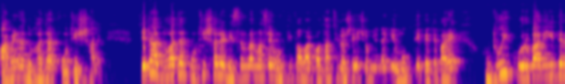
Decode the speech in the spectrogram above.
পাবে না দু হাজার পঁচিশ সালে। যেটা দু হাজার পঁচিশ সালে ডিসেম্বর মাসে মুক্তি পাওয়ার কথা ছিল, সেই ছবিটা নাকি মুক্তি পেতে পারে দুই কুরবানি ঈদের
